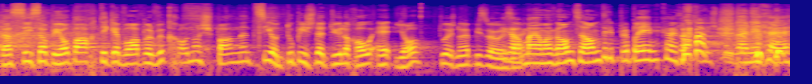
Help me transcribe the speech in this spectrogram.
das sind so Beobachtungen, die aber wirklich auch noch spannend sind. Und du bist natürlich auch, äh, ja, du hast noch etwas Ich habe manchmal ganz andere Probleme gehabt. Ich zum Beispiel, wenn ich äh,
